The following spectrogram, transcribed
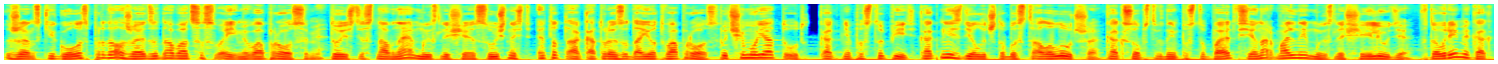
женский голос продолжает задаваться своими вопросами. То есть основная мыслящая сущность это та, которая задает вопрос. Почему я тут? Как мне поступить? Как мне сделать, чтобы стало лучше? Как собственно и поступают все нормальные мыслящие люди. В то время как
